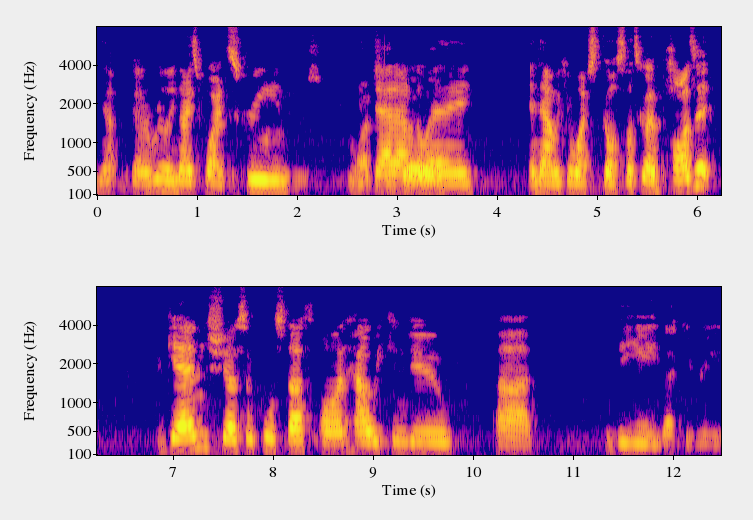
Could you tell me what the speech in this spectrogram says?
Yep, we've got a really nice wide screen. Get that out of the way. And now we can watch the goal. So let's go ahead and pause it. Again, show some cool stuff on how we can do uh, the Back to green.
